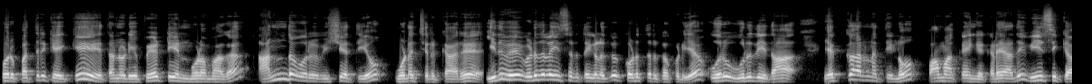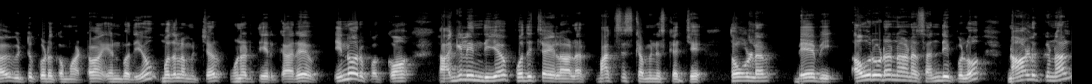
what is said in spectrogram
ஒரு பத்திரிகைக்கு தன்னுடைய பேட்டியின் மூலமாக அந்த ஒரு விஷயத்தையும் உடைச்சிருக்காரு. இதுவே விடுதலை சிறுத்தைகளுக்கு கொடுத்திருக்கக்கூடிய ஒரு உறுதி தான் எக்காரணத்திலும் பாமக இங்க கிடையாது விசிகாவை விட்டு கொடுக்க மாட்டோம் என்பதையும் முதலமைச்சர் உணர்த்தியிருக்காரு. இன்னொரு பக்கம் அகில இந்திய பொதுச் செயலாளர் மார்க்சிஸ்ட் கம்யூனிஸ்ட் கட்சி தோழர் பேபி அவருடனான சந்திப்பிலும் நாளுக்கு நாள்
